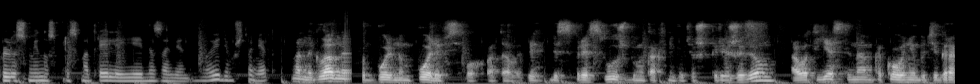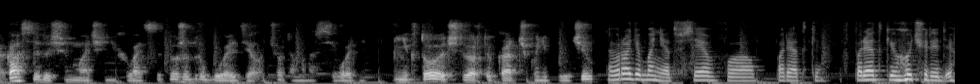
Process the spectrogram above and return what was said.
плюс-минус присмотрели ей на замену. Но видим, что нет. Ладно, главное, в футбольном поле всего хватало. Без, без пресс-службы мы как-нибудь уж переживем. А вот если нам какого-нибудь игрока в следующем матче не хватит, это уже другое дело. Что там у нас сегодня? Никто четвертую карточку не получил. Да вроде бы нет, все в порядке. В порядке очереди.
